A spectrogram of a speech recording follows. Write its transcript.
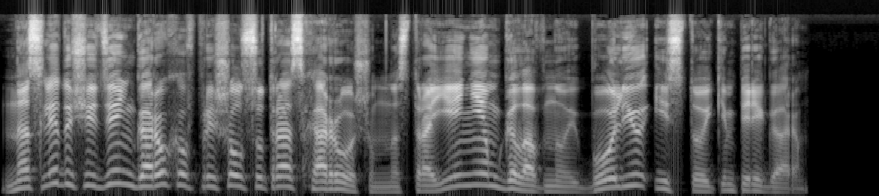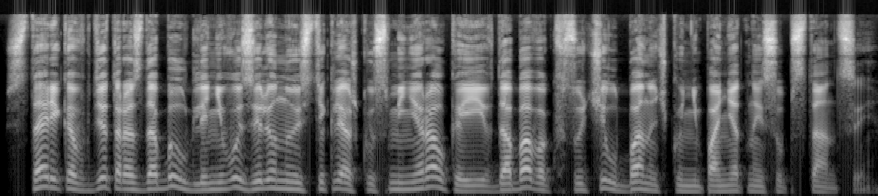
На следующий день Горохов пришел с утра с хорошим настроением, головной болью и стойким перегаром. Стариков где-то раздобыл для него зеленую стекляшку с минералкой и вдобавок всучил баночку непонятной субстанции.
